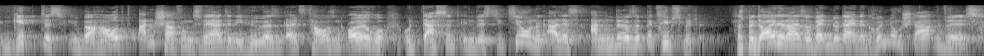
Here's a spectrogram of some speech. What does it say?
gibt es überhaupt Anschaffungswerte, die höher sind als 1000 Euro? Und das sind Investitionen und alles andere sind Betriebsmittel. Das bedeutet also, wenn du deine Gründung starten willst,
